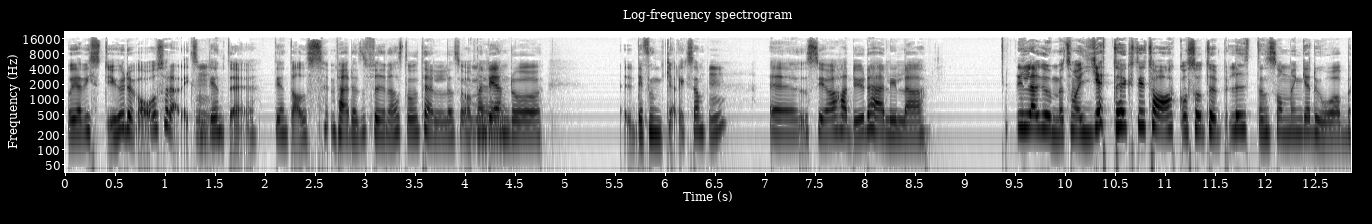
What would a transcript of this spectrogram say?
Och jag visste ju hur det var och sådär liksom. Mm. Det, är inte, det är inte alls världens finaste hotell eller så, men Nej. det är ändå, det funkar liksom. Mm. Eh, Så jag hade ju det här lilla, lilla rummet som var jättehögt i tak och så typ liten som en garderob.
